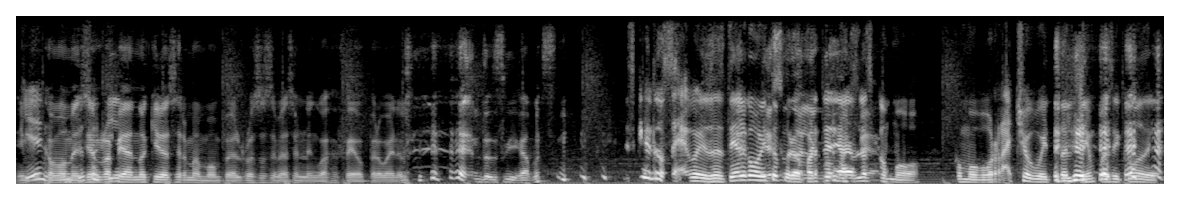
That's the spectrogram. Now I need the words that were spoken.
en- como mención rápida, no quiero ser mamón, pero el ruso se me hace un lenguaje feo, pero bueno. Entonces, digamos. Es que no sé, güey, o sea, tiene algo bonito, pero aparte hablas fea. como, como borracho, güey, todo el tiempo, así como de...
